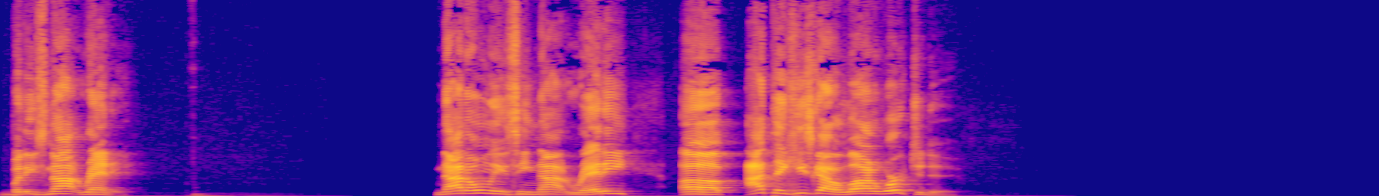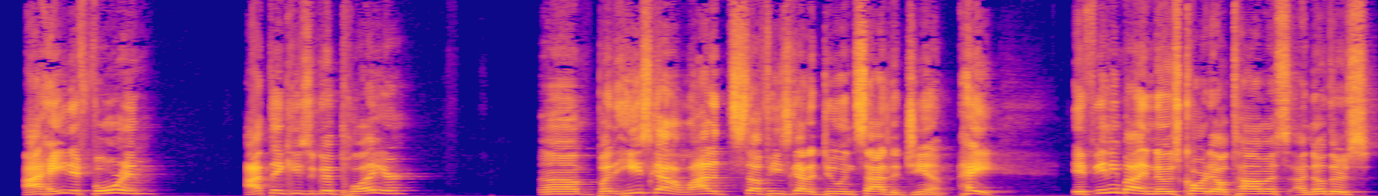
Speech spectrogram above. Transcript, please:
But he's not ready. Not only is he not ready, uh, I think he's got a lot of work to do. I hate it for him. I think he's a good player. Um, but he's got a lot of stuff he's got to do inside the gym. Hey, if anybody knows Kardell Thomas, I know there's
